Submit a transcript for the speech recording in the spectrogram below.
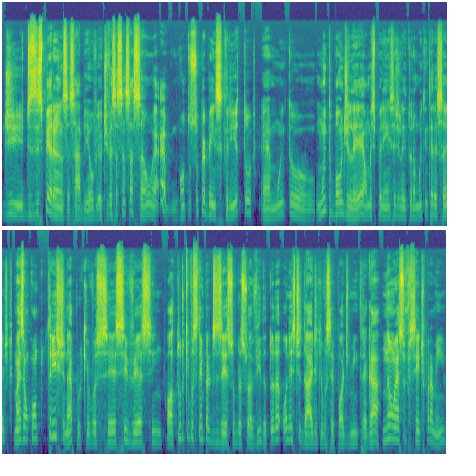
de desesperança, sabe? Eu, eu tive essa sensação. É, é um conto super bem escrito, é muito, muito bom de ler, é uma experiência de leitura muito interessante, mas é um conto triste, né? Porque você se vê assim, ó, tudo que você tem para dizer sobre a sua vida, toda honestidade que você pode me entregar, não é suficiente para mim.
